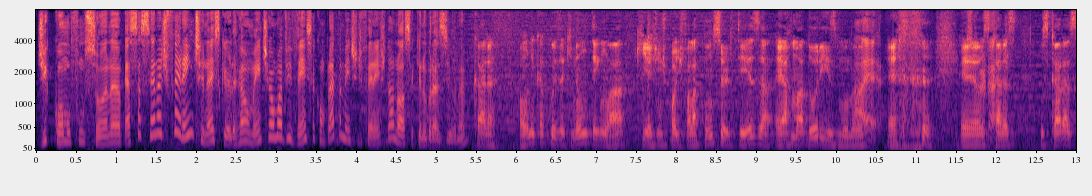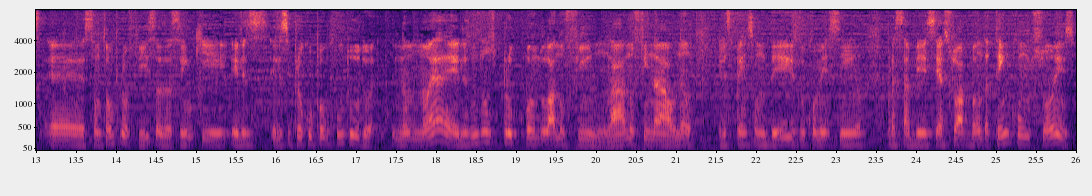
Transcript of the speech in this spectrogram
de como funciona essa cena diferente, né, esquerda? Realmente é uma vivência completamente diferente da nossa aqui no Brasil, né? Cara, a única coisa que não tem lá, que a gente pode falar com certeza, é amadorismo, né? Ah, é? É, é, é os caras os caras é, são tão profissas assim que eles, eles se preocupam com tudo. Não, não é, eles não estão se preocupando lá no fim, lá no final, não. Eles pensam desde o comecinho para saber se a sua banda tem condições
